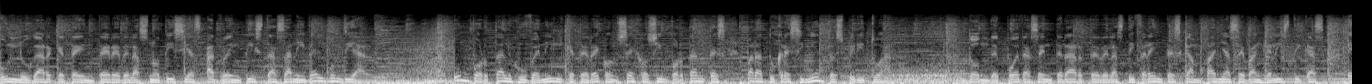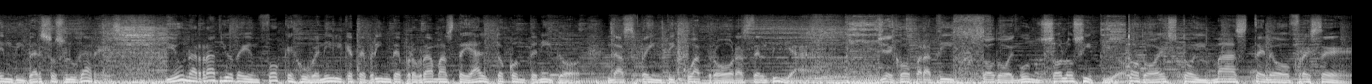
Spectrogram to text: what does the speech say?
Un lugar que te entere de las noticias adventistas a nivel mundial. Un portal juvenil que te dé consejos importantes para tu crecimiento espiritual. Donde puedas enterarte de las diferentes campañas evangelísticas en diversos lugares. Y una radio de enfoque juvenil que te brinde programas de alto contenido las 24 horas del día. Llegó para ti todo en un solo sitio. Todo esto y más te lo ofrece.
